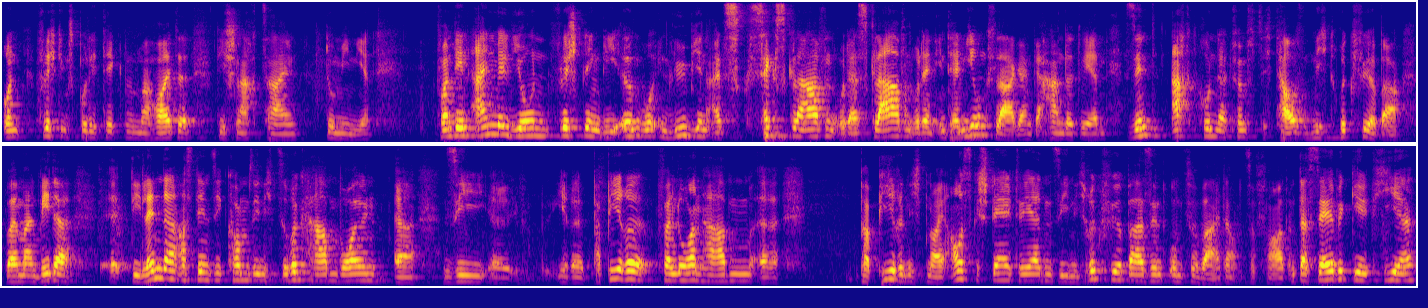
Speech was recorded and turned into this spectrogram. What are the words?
und Flüchtlingspolitik nun mal heute die Schlagzeilen dominiert. Von den 1 Million Flüchtlingen, die irgendwo in Libyen als Sexsklaven oder Sklaven oder in Internierungslagern gehandelt werden, sind 850.000 nicht rückführbar, weil man weder die Länder, aus denen sie kommen, sie nicht zurückhaben wollen, äh, sie äh, ihre Papiere verloren haben, Papiere nicht neu ausgestellt werden, sie nicht rückführbar sind und so weiter und so fort. Und dasselbe gilt hier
